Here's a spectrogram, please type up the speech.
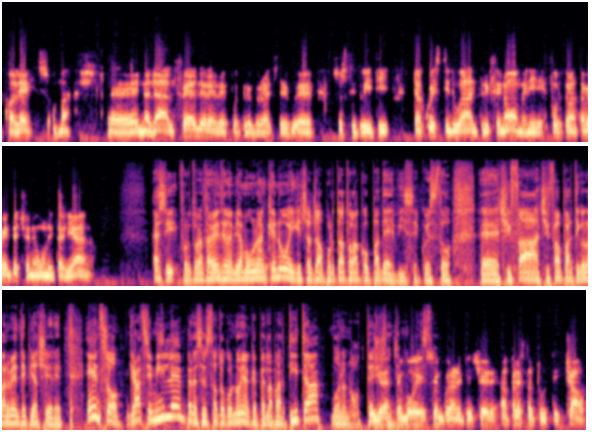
qual è insomma eh, Nadal, Federer potrebbero essere eh, sostituiti da questi due altri fenomeni e fortunatamente ce n'è uno italiano eh sì, fortunatamente ne abbiamo uno anche noi che ci ha già portato la Coppa Davis e questo eh, ci, fa, ci, fa, particolarmente piacere. Enzo, grazie mille per essere stato con noi anche per la partita. Buonanotte. Grazie a voi, sempre un piacere. A presto a tutti. Ciao.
